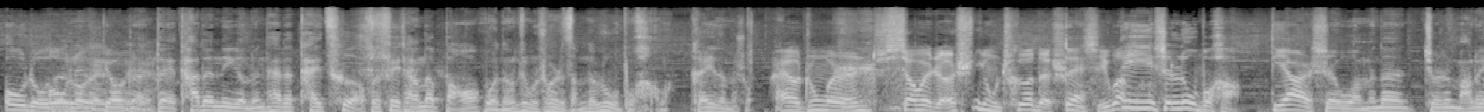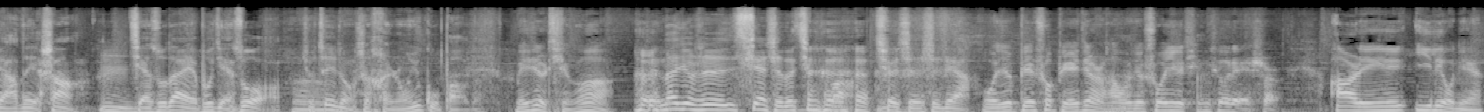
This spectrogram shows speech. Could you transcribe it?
欧洲的那个标准，对它的那个轮胎的胎侧会非常的薄。我能这么说，是咱们的路不好吗？可以这么说。还有中国人消费者用车的习惯。第一是路不好。第二是我们的就是马路牙子也上，嗯，减速带也不减速，就这种是很容易鼓包的，没地儿停啊，对，那就是现实的情况，确实是这样。我就别说别地儿哈，我就说一个停车这事儿。二零一六年，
